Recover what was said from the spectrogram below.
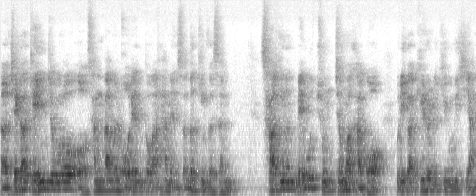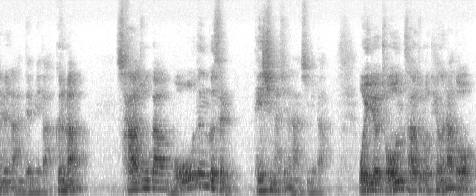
어, 제가 개인적으로 어, 상담을 오랜 동안 하면서 느낀 것은 사주는 매우 중, 정확하고 우리가 귀를 기울이지 않으면 안 됩니다. 그러나 사주가 모든 것을 대신하지는 않습니다. 오히려 좋은 사주로 태어나도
